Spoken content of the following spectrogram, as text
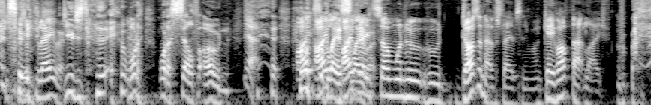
Just So for some flavor. You just what what a self-own. Yeah, I, I, play a I slave played owner? someone who who doesn't have slaves anymore, and gave up that life.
